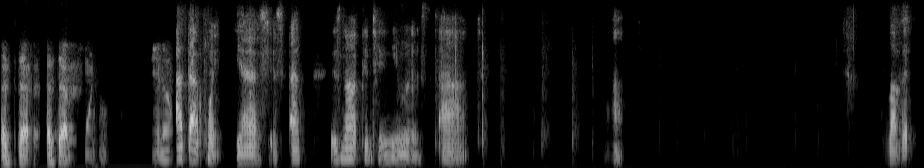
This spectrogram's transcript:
At that at that point, you know. At that point, yes, yes. At is not continuous at, at. Love it.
